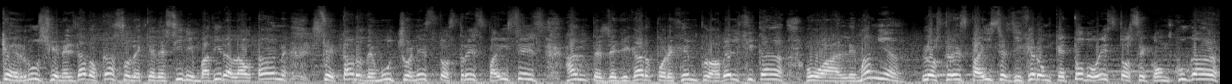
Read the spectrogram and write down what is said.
que Rusia en el dado caso de que decida invadir a la OTAN se tarde mucho en estos tres países antes de llegar por ejemplo a Bélgica o a Alemania. Los tres países dijeron que todo esto se conjuga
